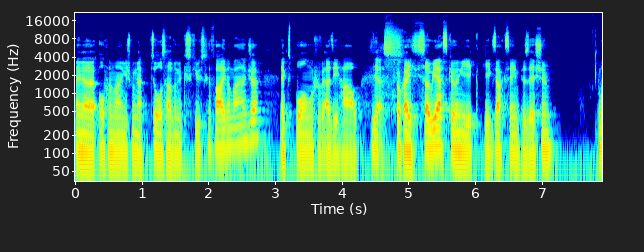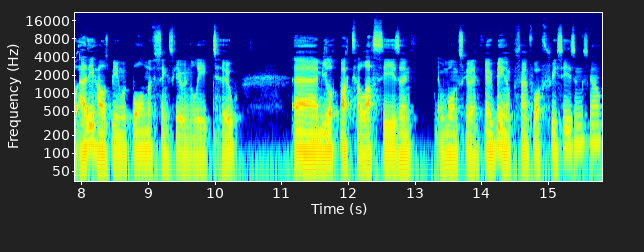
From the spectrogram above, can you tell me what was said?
and a upper management that does have an excuse to fire a manager, it's Bournemouth with Eddie Howe. Yes. Okay, so yes, going the, the exact same position. But Eddie Howe's been with Bournemouth since in League Two. Um, you look back to last season, once ago, you know, being in Prem for what three seasons now.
